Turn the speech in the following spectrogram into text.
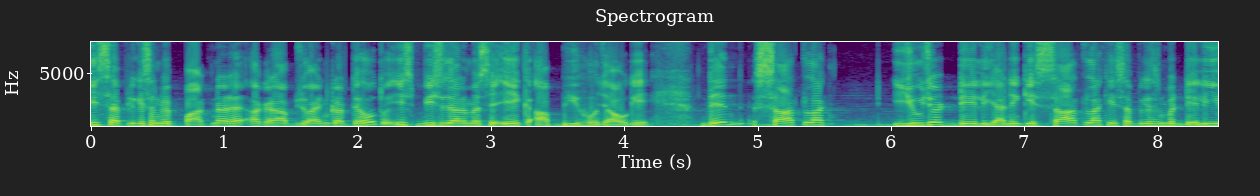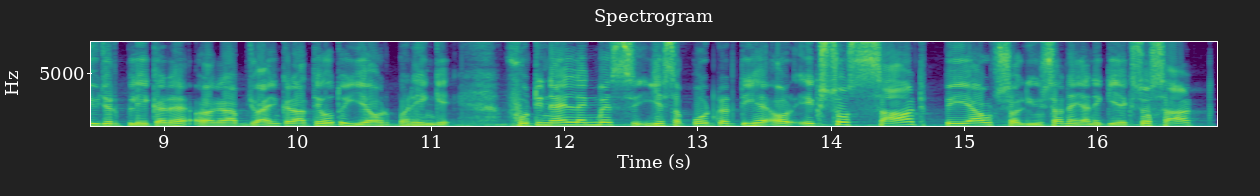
इस एप्लीकेशन में पार्टनर है, अगर आप ज्वाइन करते हो तो इस बीस हज़ार में से एक आप भी हो जाओगे। देन सात लाख यूज़र डेली यानी कि सात लाख इस एप्लीकेशन पर डेली यूज़र प्ले कर है, और अगर आप ज्वाइन कराते हो तो ये और बढ़ेंगे। 49 लैंग्वेज ये सपोर्ट करती है, और 160 पे आउट सोल्यूशन है, यानी कि 160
